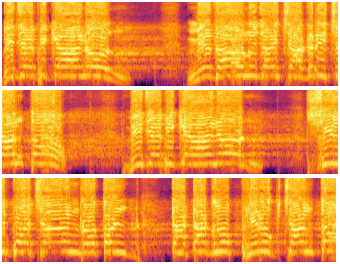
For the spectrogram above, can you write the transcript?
বিজেপিকে আনুন? মেধা অনুযায়ী চাকরি চান তো? বিজেপিকে আনুন? শিল্প চান, রতন, টাটা গ্রুপ, ফিরুক চান তো?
